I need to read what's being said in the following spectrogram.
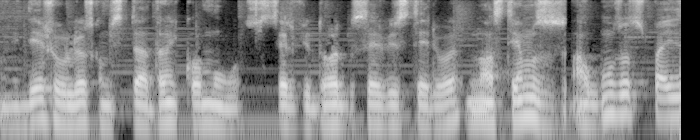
me deixa orgulhoso como cidadão e como servidor do serviço exterior, nós temos alguns outros países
